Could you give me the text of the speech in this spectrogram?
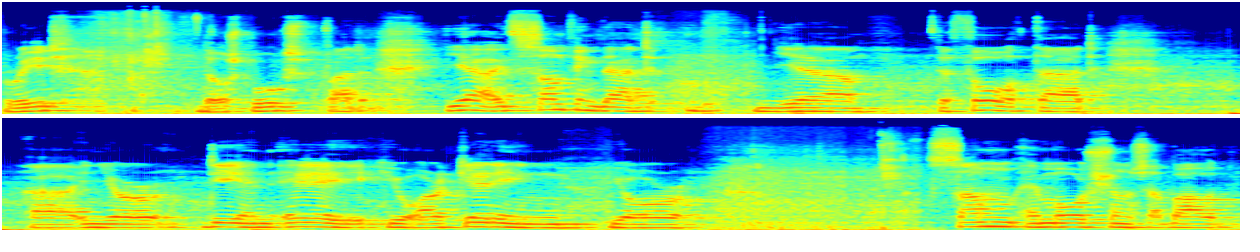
read those books. But yeah it's something that yeah the thought that uh, in your DNA you are getting your some emotions about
